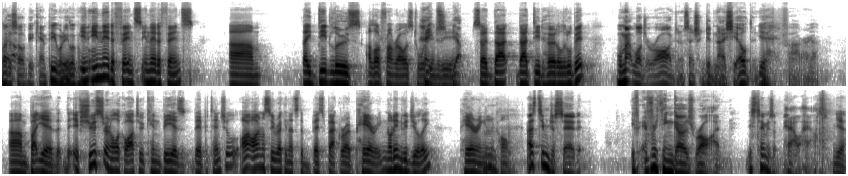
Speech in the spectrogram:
Let us help you, Kempy. What are you looking In, for? in their defence, in their defence, um, they did lose a lot of front rowers towards the end of the year. yep. So that that did hurt a little bit. well, Matt Lodge arrived and essentially did an ACL, didn't he? Yeah, far out. Um, but yeah, th- if Schuster and Olakau'atu can be as their potential, I honestly reckon that's the best back row pairing, not individually, pairing in the comp. As Tim just said, if everything goes right, this team is a powerhouse. Yeah.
